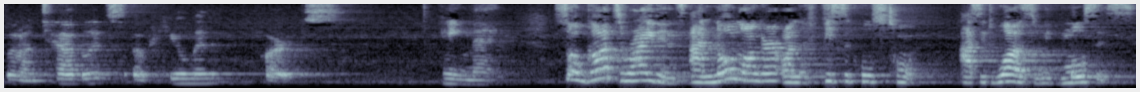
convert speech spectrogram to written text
but on tablets of human hearts. Amen. So God's writings are no longer on a physical stone as it was with Moses.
